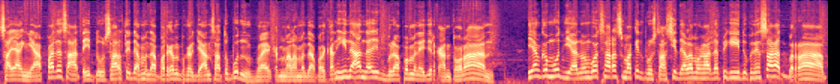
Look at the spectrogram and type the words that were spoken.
Sayangnya, pada saat itu Sarah tidak mendapatkan pekerjaan satupun, melainkan malah mendapatkan hinaan dari beberapa manajer kantoran. Yang kemudian membuat Sarah semakin frustasi dalam menghadapi kehidupan yang sangat berat.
